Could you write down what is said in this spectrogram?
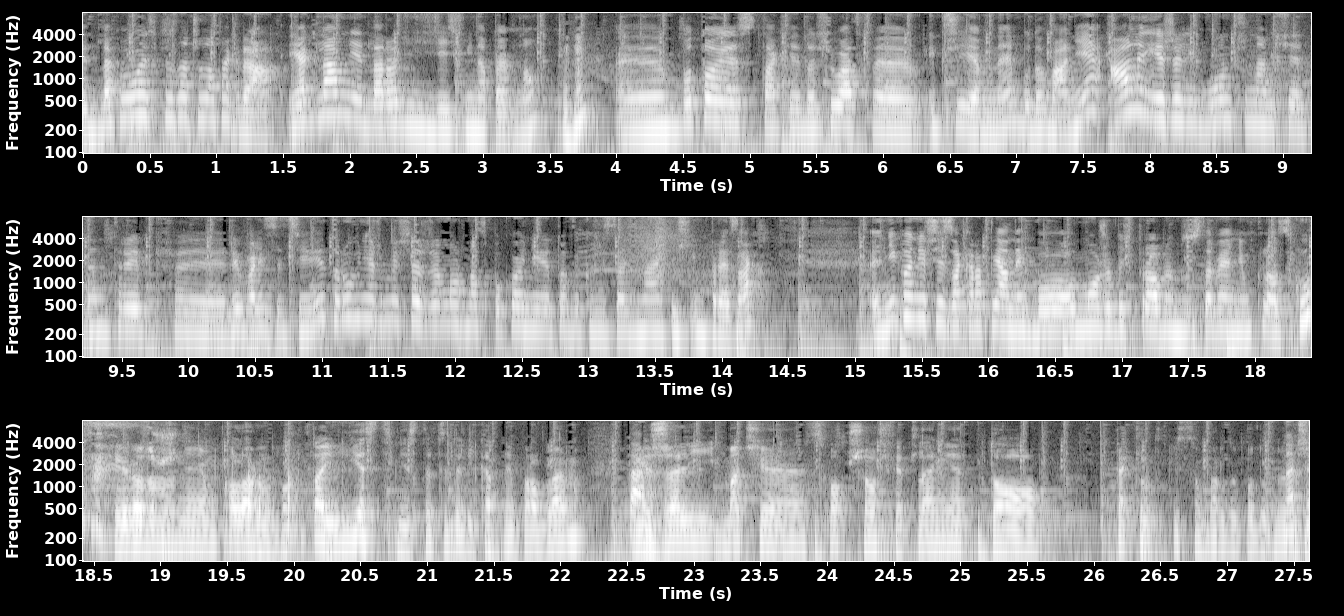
y, dla kogo jest przeznaczona ta gra? Jak dla mnie, dla rodzin z dziećmi na pewno, Mhm. y, bo to jest takie dość łatwe i przyjemne budowanie, ale jeżeli włączy nam się ten tryb y, rywalizacyjny, to również myślę, że można spokojnie to wykorzystać na jakichś imprezach. Y, Niekoniecznie zakrapianych, bo może być problem z ustawianiem klocków. I rozróżnieniem kolorów, bo tutaj jest niestety delikatny problem. Tak. Jeżeli macie słabsze oświetlenie, to te klocki są bardzo podobne do Znaczy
